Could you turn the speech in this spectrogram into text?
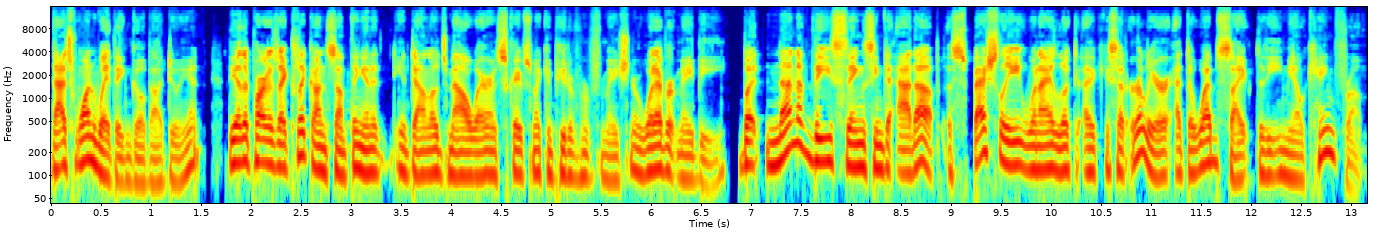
That's one way they can go about doing it. The other part is I click on something and it you know, downloads malware and scrapes my computer for information or whatever it may be. But none of these things seem to add up, especially when I looked, like I said earlier, at the website that the email came from.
